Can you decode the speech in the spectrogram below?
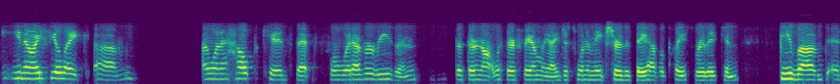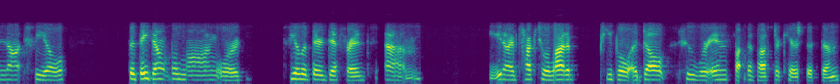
you know i feel like um i want to help kids that for whatever reason that they're not with their family. I just want to make sure that they have a place where they can be loved and not feel that they don't belong or feel that they're different um you know i've talked to a lot of people, adults who were in the foster care system,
